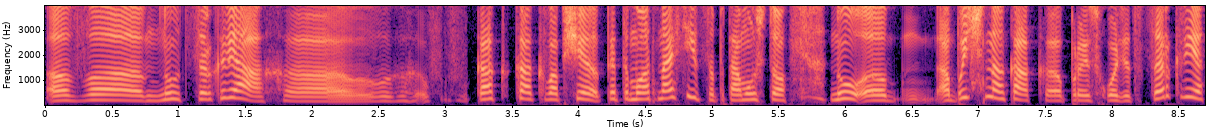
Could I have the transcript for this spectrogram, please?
в ну, церквях? Э, как, как вообще к этому относиться? Потому что, ну, э, обычно как происходит в церкви,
